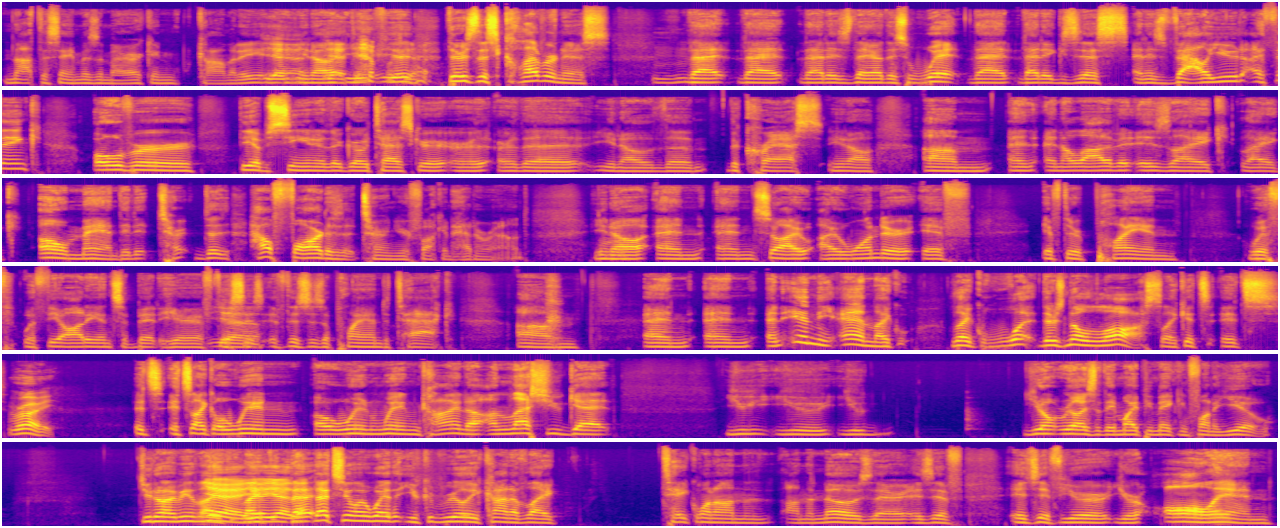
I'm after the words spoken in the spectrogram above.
not the same as american comedy Yeah, you know yeah, you- you- there's this cleverness Mhm. that that that is there this wit that that exists and is valued i think over the obscene or the grotesque or, or, or the you know the the crass you know um and and a lot of it is like like oh man did it turn does, how far does it turn your fucking head around you know and and so i i wonder if if they're playing with with the audience a bit here if this Yeah. is if this is a planned attack um and and and in the end like like what there's no loss like it's it's right. It's it's like a win a win-win kind of unless you get you you you you don't realize that they might be making fun of you do you know what i mean like, Yeah, yeah, like yeah, that, that- that's the only way that you could really kind of like take one on the on the nose there is if is if you're you're all in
